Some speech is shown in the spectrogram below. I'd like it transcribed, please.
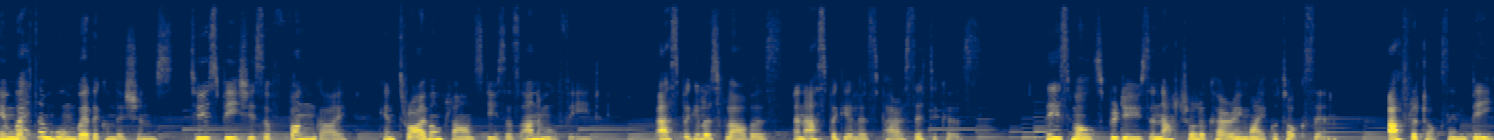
in wet and warm weather conditions, two species of fungi can thrive on plants used as animal feed, Aspergillus flavus and Aspergillus parasiticus. These molds produce a natural occurring mycotoxin, aflatoxin B.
